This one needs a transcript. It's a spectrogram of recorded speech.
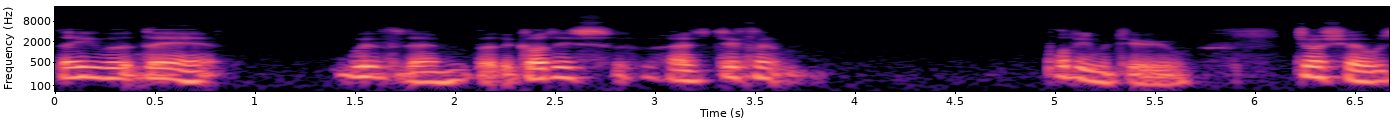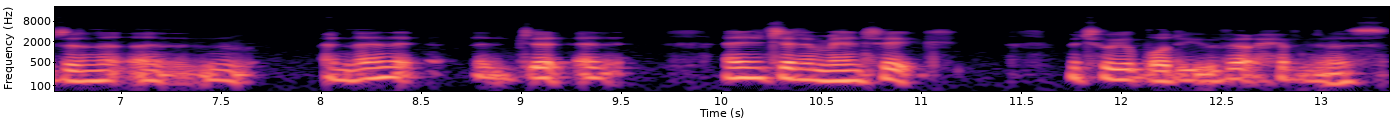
They were there with them, but the goddess has different body material. Joshua was an, an, an, an energetic material body without heaviness,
